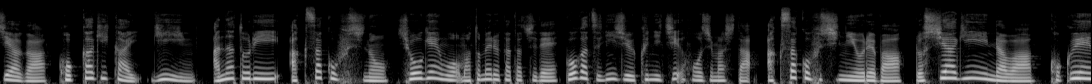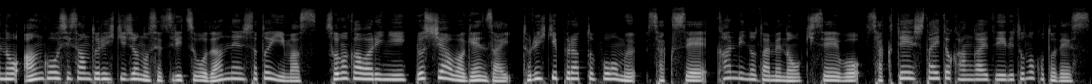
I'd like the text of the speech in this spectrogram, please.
チアが国家議会議員アナトリー・アクサコフ氏の証言をまとめる形で5月29日報じました。アクサコフ氏によれば、ロシア議員らは国営の暗号資産取引所の設立を断念したといいます。その代わりに、ロシアは現在取引プラットフォーム作成、管理のための規制を策定したいと考えているとのことです。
